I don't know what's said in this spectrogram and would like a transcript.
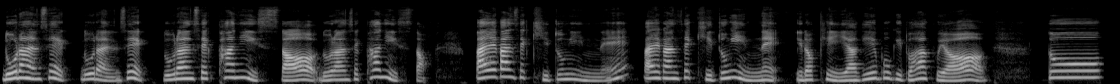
노란색, 노란색, 노란색 판이 있어. 노란색 판이 있어. 빨간색 기둥이 있네. 빨간색 기둥이 있네. 이렇게 이야기해 보기도 하고요. 또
